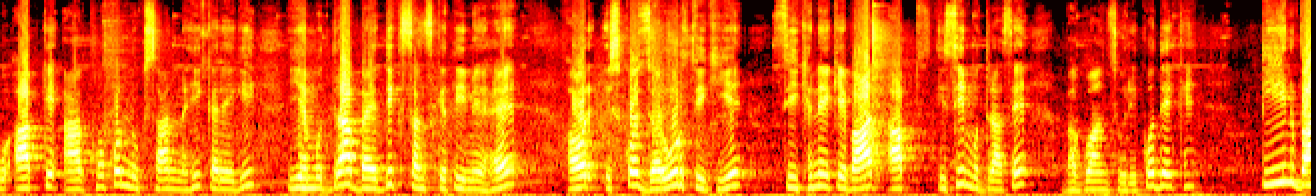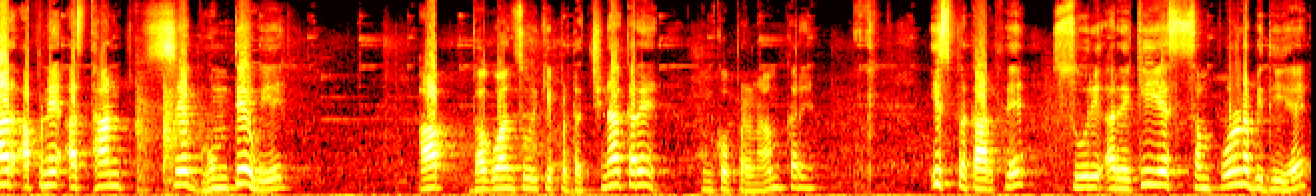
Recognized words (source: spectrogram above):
वो आपके आँखों को नुकसान नहीं करेगी। यह मुद्रा वैदिक संस्कृति में है और इसको ज़रूर सीखिए। सीखने के बाद आप इसी मुद्रा से भगवान सूर्य को देखें। तीन बार अपने स्थान से घूमते हुए आप भगवान सूर्य की प्रदक्षिणा करें, उनको प्रणाम करें। इस प्रकार से सूर्य अर्घ की ये संपूर्ण विधि है,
